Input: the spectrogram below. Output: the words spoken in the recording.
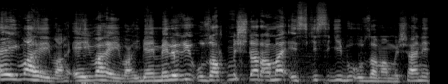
eyvah eyvah eyvah eyvah. Yani melodiyi uzatmışlar ama eskisi gibi uzamamış. Hani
